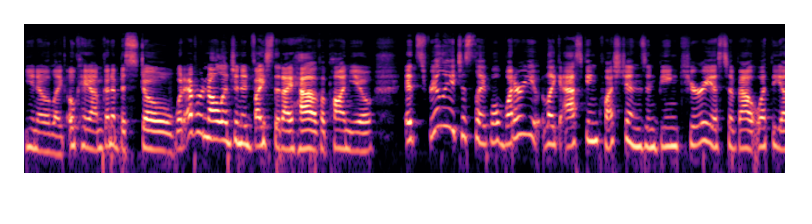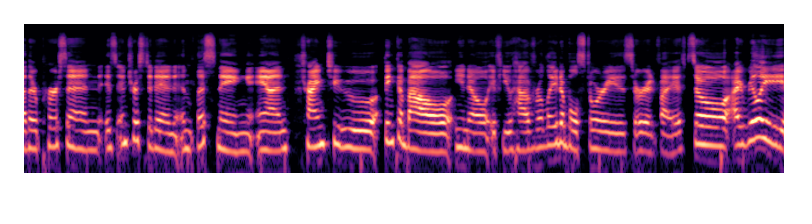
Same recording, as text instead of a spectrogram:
you know, like, okay, I'm going to bestow whatever knowledge and advice that I have upon you. It's really just like well what are you like asking questions and being curious about what the other person is interested in and listening and trying to think about you know if you have relatable stories or advice. So i really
